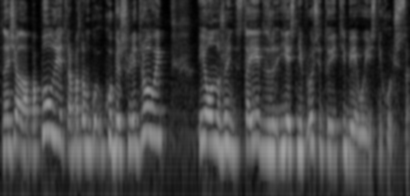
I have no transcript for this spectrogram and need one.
сначала по пол-литра, потом купишь литровый, и он уже стоит, есть не просит, и тебе его есть не хочется.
